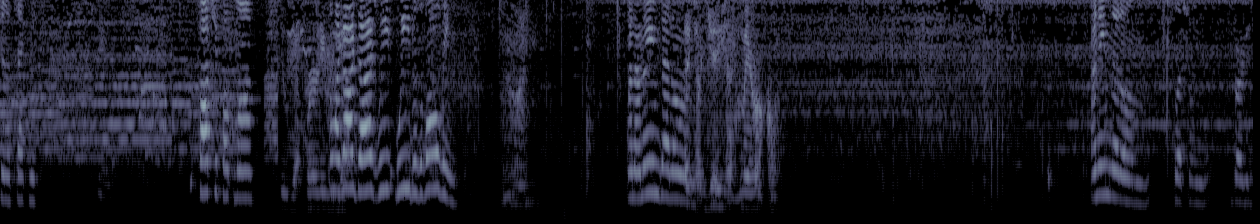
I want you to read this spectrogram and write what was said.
Shouldn't attack me. Damn. Caught you, Pokemon. So we got Birdie. Oh my god, guys, we Weeb is evolving. And I named that, um, It's a Jesus miracle. I named that, um, and Birdie.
